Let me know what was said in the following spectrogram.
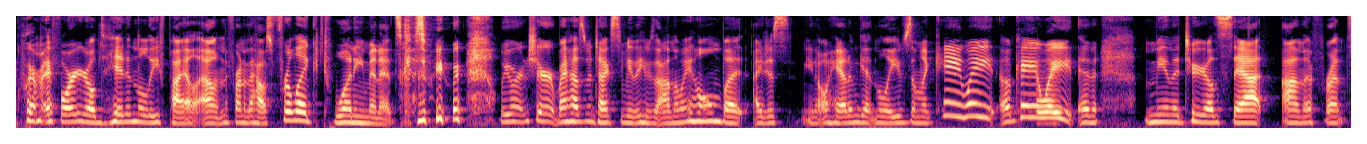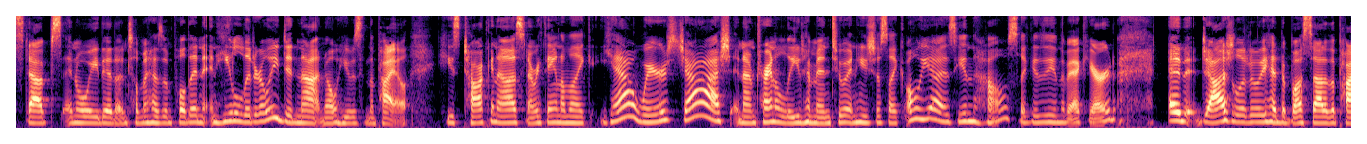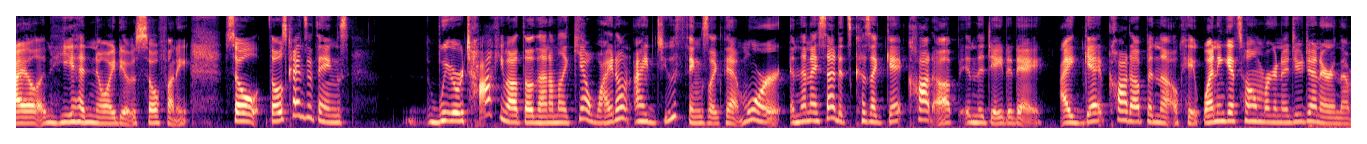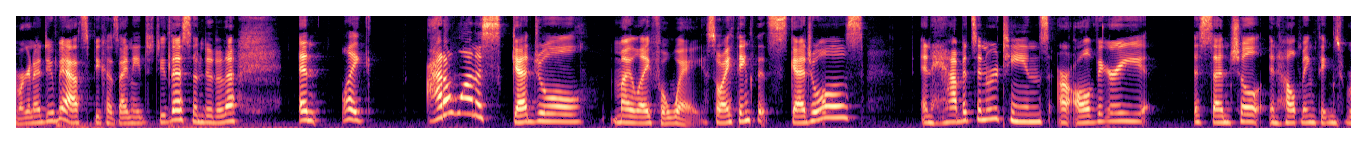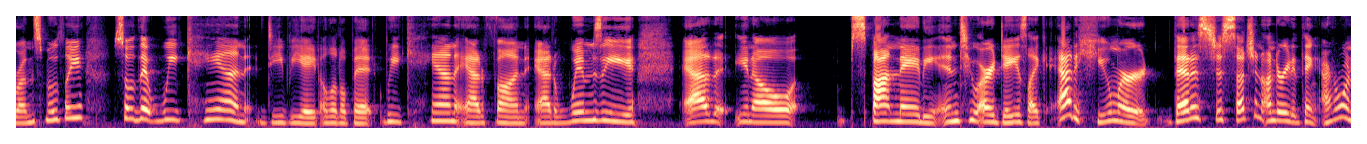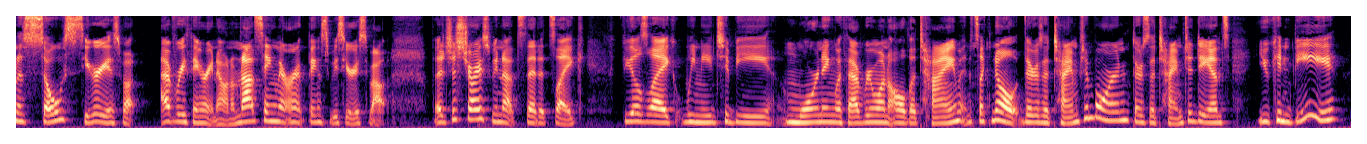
where my four year old hid in the leaf pile out in the front of the house for like 20 minutes because we were we weren't sure. My husband texted me that he was on the way home, but I just you know had him get in the leaves. I'm like, hey, wait, okay, wait, and me and the two year old sat on the front steps and waited until my husband pulled in, and he literally did not know he was in the pile. He's talking to us and everything, and I'm like, yeah, where's Josh? And I'm trying to lead him into it, and he's just like, oh yeah, is he in the house? Like, is he in the backyard? And Josh literally had to bust out of the pile, and he had no idea. It was so funny. So those kinds of things we were talking about though then i'm like yeah why don't i do things like that more? And then i said it's because i get caught up in the day to day i get caught up in the okay when he gets home we're gonna do dinner and then we're gonna do baths because i need to do this and da da da and like i don't want to schedule my life away. So i think that schedules and habits and routines are all very essential in helping things run smoothly so that we can deviate a little bit. We can add fun, add whimsy, add, you know, spontaneity into our days, like add humor. That is just such an underrated thing. Everyone is so serious about everything right now. And I'm not saying there aren't things to be serious about, but it just drives me nuts that it's like, feels like we need to be mourning with everyone all the time. And it's like, no, there's a time to mourn, there's a time to dance. You can be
